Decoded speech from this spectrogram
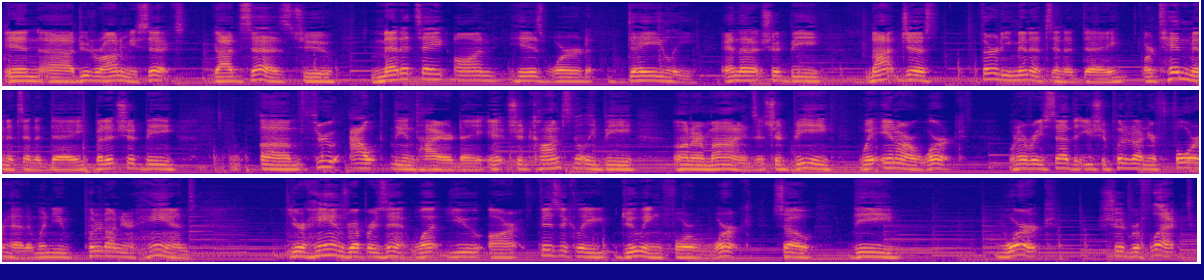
In uh, Deuteronomy 6, God says to meditate on His Word daily, and that it should be not just 30 minutes in a day or 10 minutes in a day, but it should be um, throughout the entire day. It should constantly be on our minds. It should be in our work. Whenever he said that you should put it on your forehead, and when you put it on your hands, your hands represent what you are physically doing for work. So the work should reflect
